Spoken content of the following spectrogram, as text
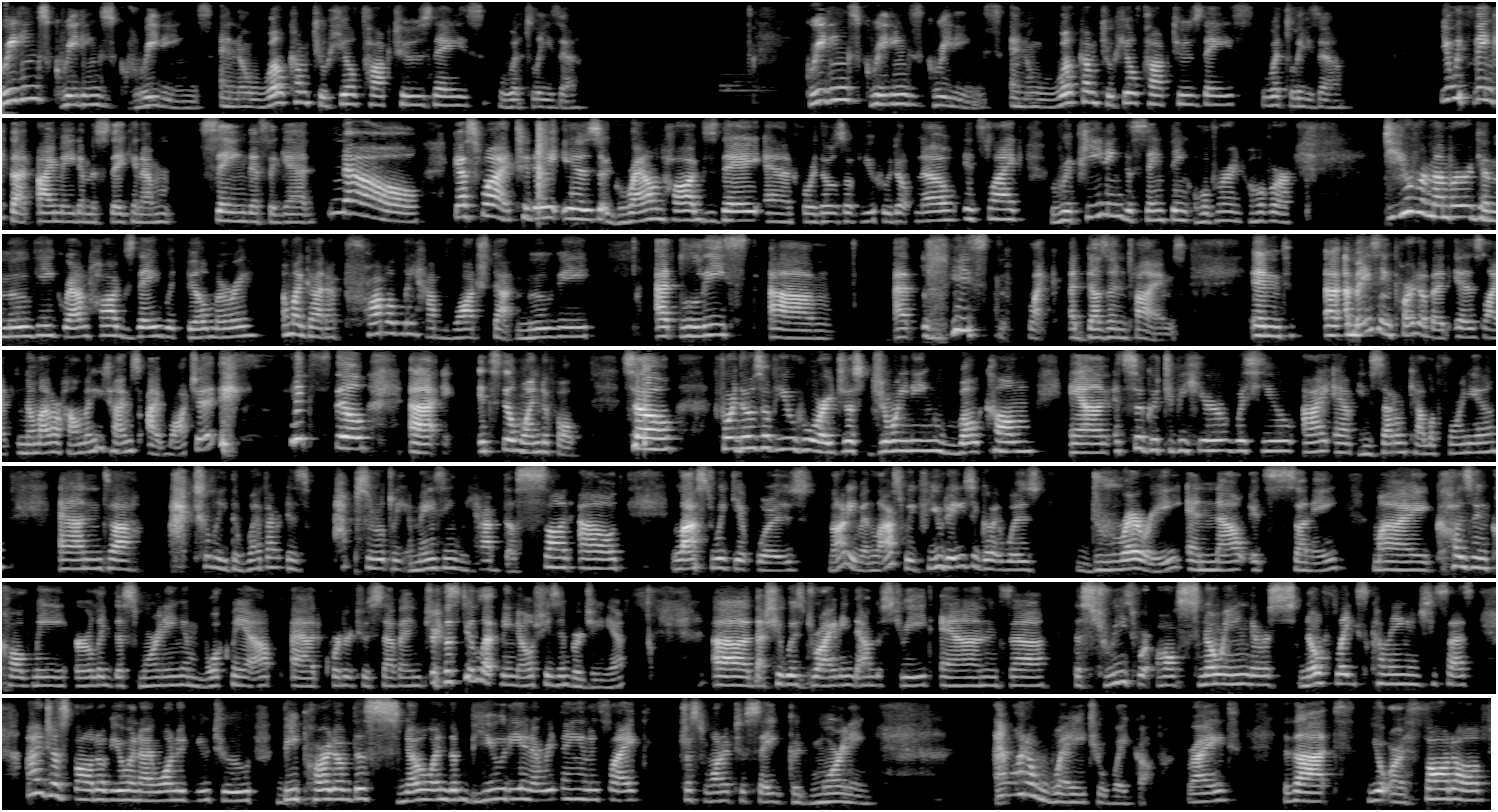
Greetings, greetings, greetings, and welcome to Heal Talk Tuesdays with Lisa. Greetings, greetings, greetings, and welcome to Heal Talk Tuesdays with Lisa. You would think that I made a mistake and I'm saying this again. No, guess what? Today is Groundhog's Day. And for those of you who don't know, it's like repeating the same thing over and over. Do you remember the movie Groundhog's Day with Bill Murray? Oh my God, I probably have watched that movie at least um, at least like a dozen times. And uh, amazing part of it is like no matter how many times I watch it, it's still uh, it's still wonderful. So for those of you who are just joining, welcome. And it's so good to be here with you. I am in Southern California. And uh, actually, the weather is absolutely amazing. We have the sun out. Last week, it was not even last week, a few days ago, it was dreary. And now it's sunny. My cousin called me early this morning and woke me up at quarter to seven just to let me know she's in Virginia uh, that she was driving down the street and uh, the streets were all snowing. There were snowflakes coming. And she says, I just thought of you and I wanted you to be part of the snow and the beauty and everything. And it's like, just wanted to say good morning. And what a way to wake up, right? That you are thought of,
